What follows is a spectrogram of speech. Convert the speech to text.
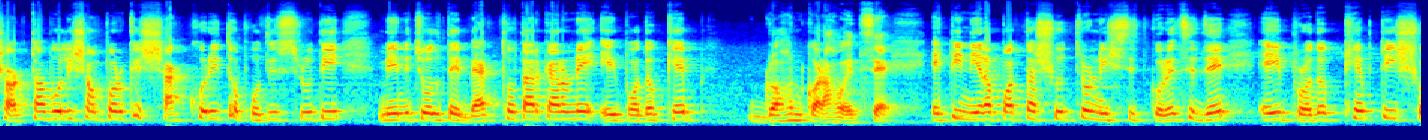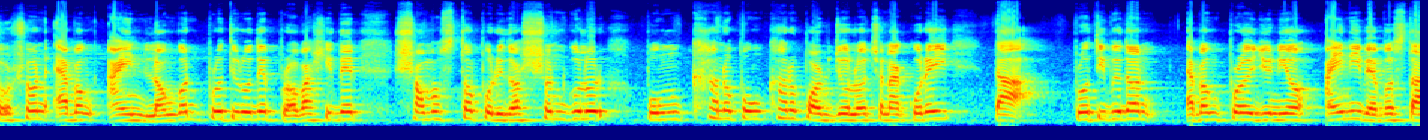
শর্তাবলী সম্পর্কে স্বাক্ষরিত প্রতিশ্রুতি মেনে চলতে ব্যর্থতার কারণে এই পদক্ষেপ গ্রহণ করা হয়েছে। একটি নিরাপত্তা সূত্র নিশ্চিত করেছে যে এই পদক্ষেপটি শোষণ এবং আইন লঙ্ঘন প্রতিরোধে প্রবাসীদের সমস্ত পরিদর্শনগুলোর পুঙ্খানুপুঙ্খানু পর্যালোচনা করেই তা প্রতিবেদন এবং প্রয়োজনীয় আইনি ব্যবস্থা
